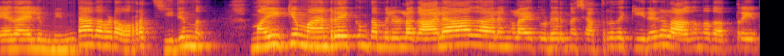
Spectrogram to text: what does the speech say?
ഏതായാലും മിണ്ടാതെ അവിടെ ഉറച്ചിരുന്ന് മൈക്കും മാൻഡ്രേക്കും തമ്മിലുള്ള കാലാകാലങ്ങളായി തുടരുന്ന ശത്രുതയ്ക്ക് ഇരകളാകുന്നത് അത്രയും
